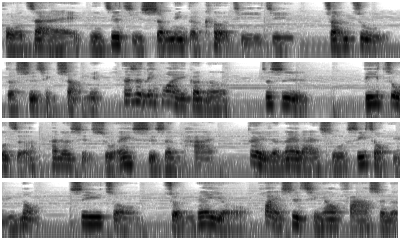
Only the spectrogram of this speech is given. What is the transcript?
活在你自己生命的课题以及专注的事情上面。但是另外一个呢，就是 B 作者他就写说，哎，死神牌。对人类来说是一种愚弄，是一种准备有坏事情要发生的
